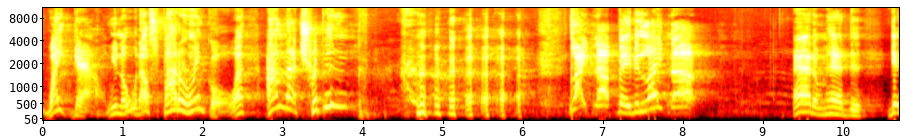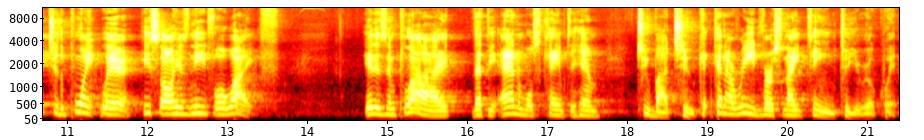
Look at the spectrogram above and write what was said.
White gown, you know, without spot or wrinkle. I, I'm not tripping. lighten up, baby, lighten up. Adam had to get to the point where he saw his need for a wife. It is implied that the animals came to him two by two. Can I read verse 19 to you real quick?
